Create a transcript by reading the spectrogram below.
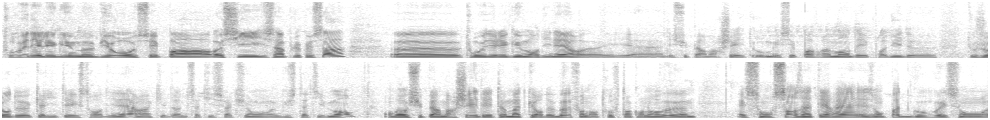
Trouver des légumes bio, c'est pas aussi simple que ça. Euh, trouver des légumes ordinaires, il y a des supermarchés et tout, mais ce n'est pas vraiment des produits toujours de qualité extraordinaire hein, qui donnent satisfaction gustativement. On va au supermarché, des tomates cœur de bœuf, on en trouve tant qu'on en veut. Hein. Elles sont sans intérêt, elles n'ont pas de goût, elles sont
